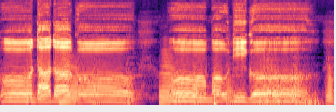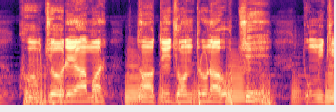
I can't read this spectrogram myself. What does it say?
ও দাদা গো, ও বৌদি গো, খুব জোরে আমার দাঁতে যন্ত্রণা হচ্ছে। তুমি কি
